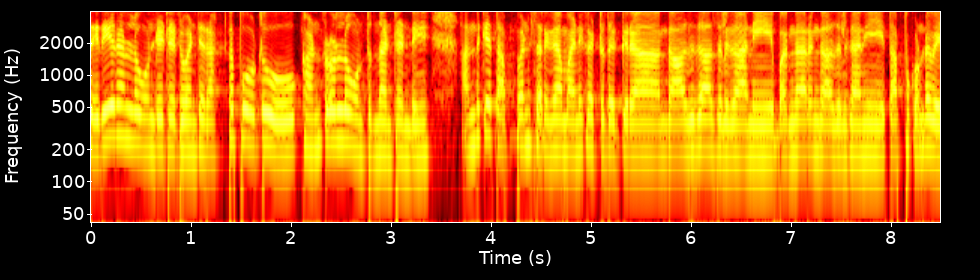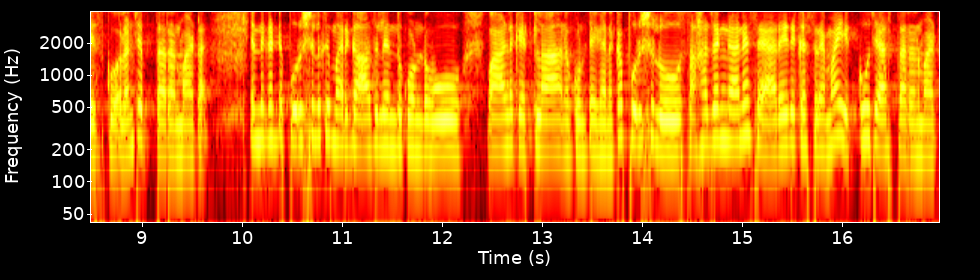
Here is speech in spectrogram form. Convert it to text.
శరీరంలో ఉండేటటువంటి రక్తపోటు కంట్రోల్లో ఉంటుందంటండి. అందుకే తప్పనిసరిగా మణికట్టు దగ్గర గాజు గాజులు కానీ బంగారం గాజులు కానీ తప్పకుండా వేసుకోవాలని చెప్తారనమాట ఎందుకంటే పురుషులకి మరి గాజులు ఎందుకు ఉండవు? వాళ్ళకి ఎట్లా అనుకుంటే కనుక పురుషులు సహజంగానే శారీరక శ్రమ ఎక్కువ చేస్తారనమాట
